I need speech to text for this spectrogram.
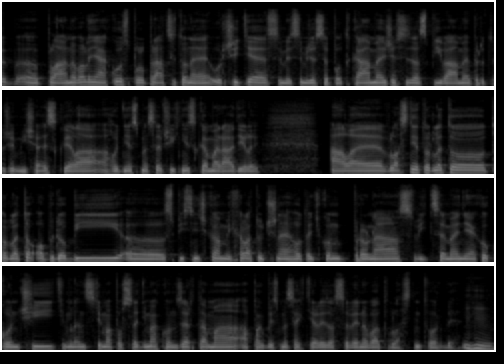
eh, plánovali nějakou spolupráci, to ne. Určitě si myslím, že se potkáme, že si zaspíváme, protože Míša je skvělá a hodně jsme se všichni zkamarádili. Ale vlastně tohleto, tohleto období uh, s písničkama Michala Tučného teď pro nás víceméně jako končí tímhle s těma posledníma koncertama a pak bychom se chtěli zase věnovat vlastní tvorbě. Mm-hmm.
